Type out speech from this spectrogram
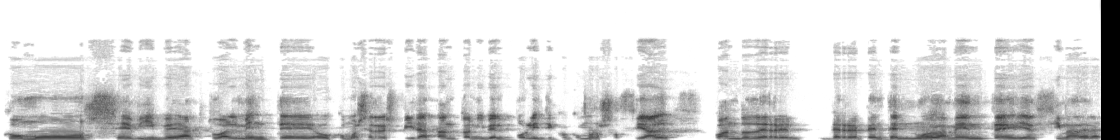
¿Cómo se vive actualmente o cómo se respira tanto a nivel político como social cuando de, repente nuevamente y encima de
